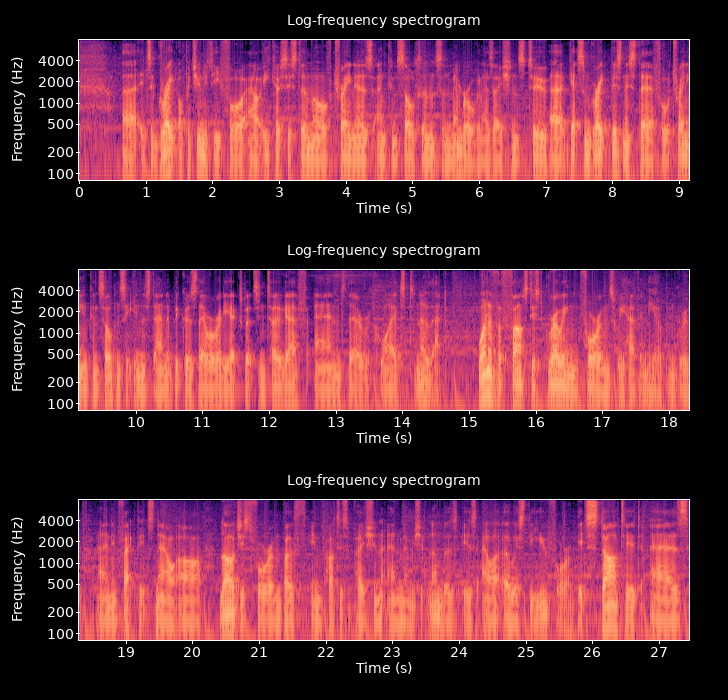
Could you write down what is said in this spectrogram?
uh, it's a great opportunity for our ecosystem of trainers and consultants and member organizations to uh, get some great business there for training and consultancy in the standard because they're already experts in TOGAF and they're required to know that. One of the fastest growing forums we have in the Open Group, and in fact it's now our largest forum both in participation and membership numbers, is our OSDU forum. It started as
